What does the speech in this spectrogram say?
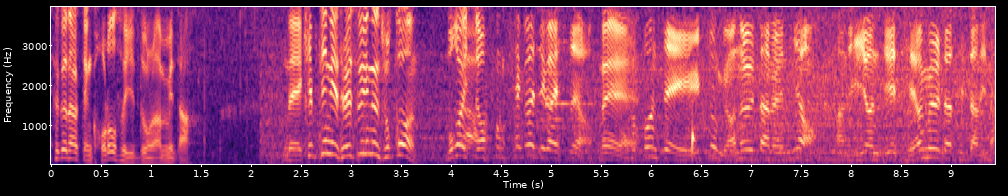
퇴근할 땐 걸어서 이동을 합니다. 네, 캡틴이 될 수 있는 조건 뭐가 있죠? 총 세 가지가 있어요. 네. 첫 번째 일종 면허를 따면요. 한 1년 뒤에 대형 면허를 딸 수 있답니다.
